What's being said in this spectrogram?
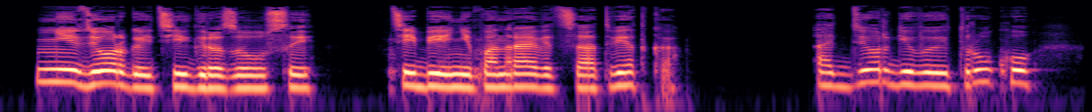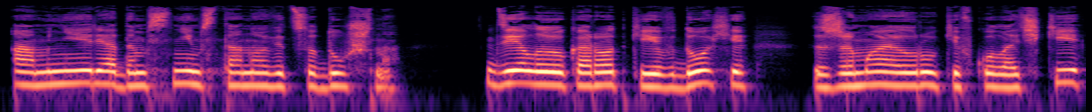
— не дергай тигра за усы. Тебе не понравится ответка. Отдергивает руку, а мне рядом с ним становится душно. Делаю короткие вдохи, сжимаю руки в кулачки,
